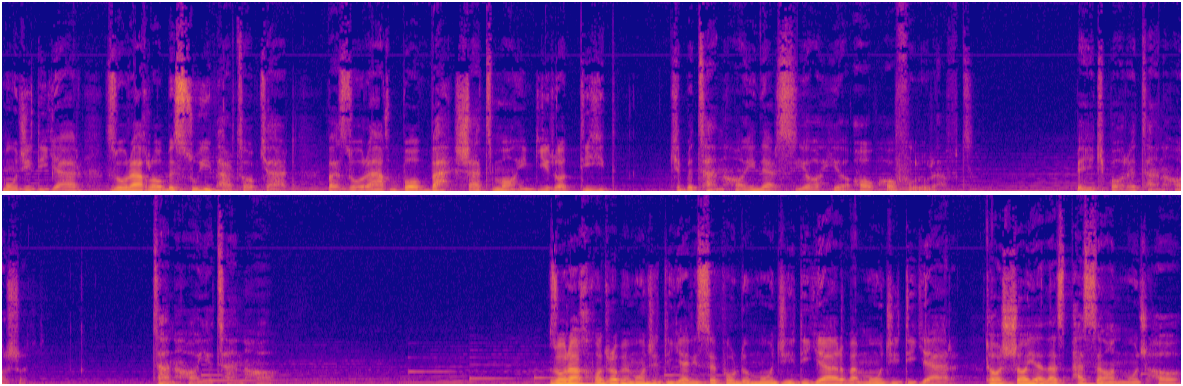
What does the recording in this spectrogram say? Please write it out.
موجی دیگر زورق را به سوی پرتاب کرد و زورق با وحشت ماهیگیر را دید که به تنهایی در سیاهی آبها فرو رفت. به یک بار تنها شد. تنهای تنها. زورق خود را به موج دیگری سپرد و موجی دیگر و موجی دیگر تا شاید از پس آن موجها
